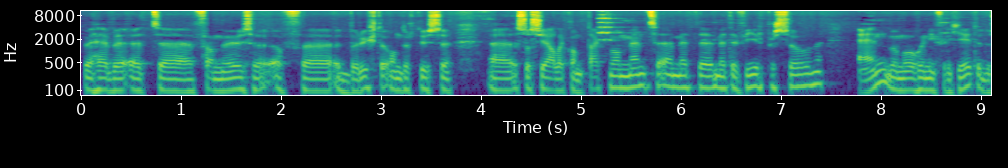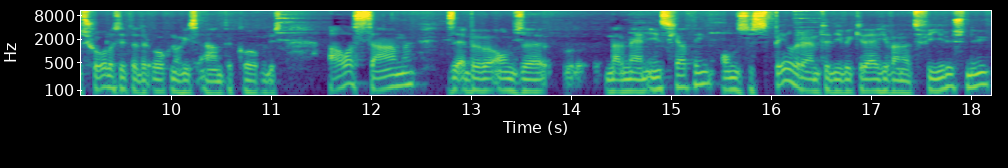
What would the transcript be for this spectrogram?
We hebben het uh, fameuze, of het beruchte ondertussen, sociale contactmoment met, met de vier personen. En we mogen niet vergeten, de scholen zitten er ook nog eens aan te komen. Dus alles samen hebben we onze, naar mijn inschatting, onze speelruimte die we krijgen van het virus nu,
